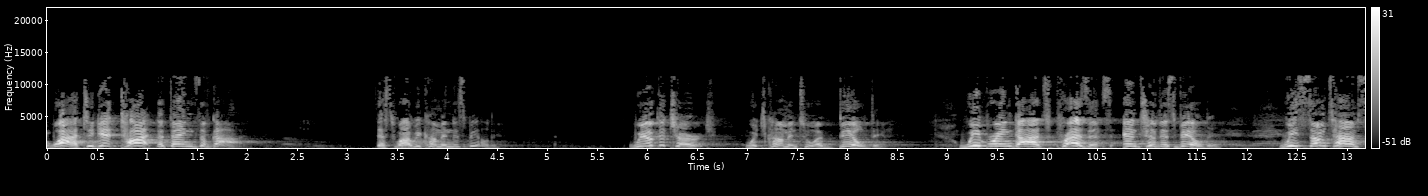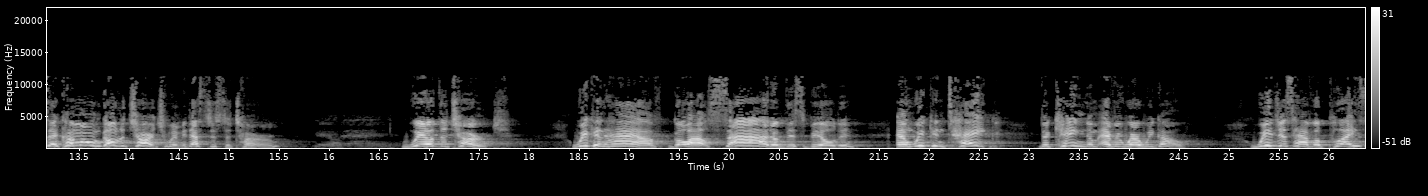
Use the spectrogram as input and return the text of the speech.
Why? To get taught the things of God. That's why we come in this building. We're the church which come into a building. We bring God's presence into this building. We sometimes say, come on, go to church with me. That's just a term. We're the church we can have, go outside of this building and we can take the kingdom everywhere we go. We just have a place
